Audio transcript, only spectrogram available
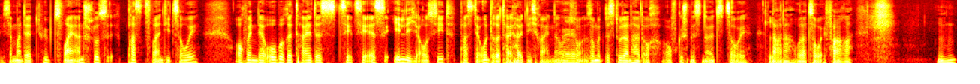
ich sag mal, der Typ 2 Anschluss passt zwar in die Zoe, auch wenn der obere Teil des CCS ähnlich aussieht, passt der untere Teil halt nicht rein. Ne? Und ja. somit bist du dann halt auch aufgeschmissen als Zoe-Lader oder Zoe-Fahrer. Mhm.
